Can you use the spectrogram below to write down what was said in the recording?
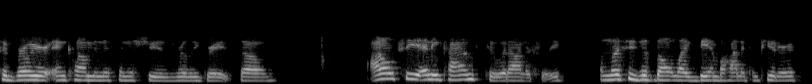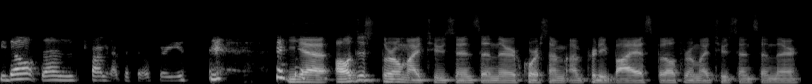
to grow your income in this industry is really great. So I don't see any cons to it, honestly unless you just don't like being behind a computer. If you don't, then it's probably not the field for you. yeah, I'll just throw my two cents in there. Of course, I'm I'm pretty biased, but I'll throw my two cents in there.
